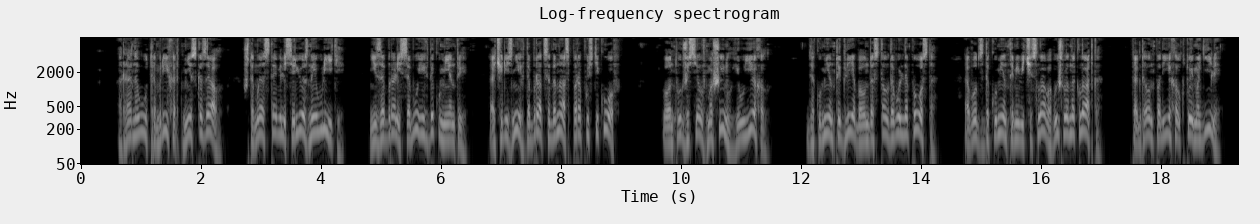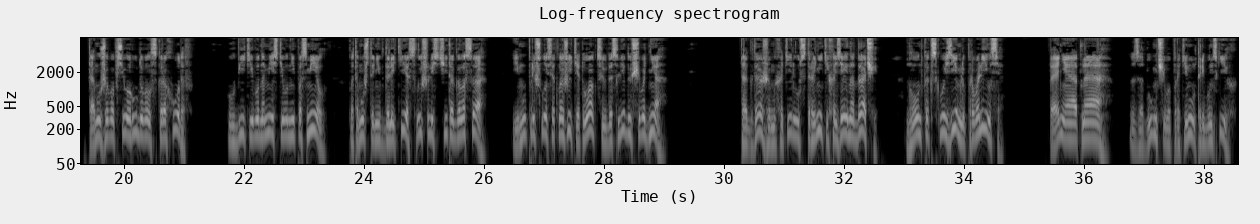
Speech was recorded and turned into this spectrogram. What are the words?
Рано утром Рихард мне сказал, что мы оставили серьезные улики, не забрали с собой их документы, а через них добраться до нас пара пустяков. Он тут же сел в машину и уехал. Документы Глеба он достал довольно просто, а вот с документами Вячеслава вышла накладка. Когда он подъехал к той могиле, там уже вовсю орудовал скороходов. Убить его на месте он не посмел, потому что невдалеке слышались чьи-то голоса. Ему пришлось отложить эту акцию до следующего дня. Тогда же мы хотели устранить и хозяина дачи, но он как сквозь землю провалился. Понятно, задумчиво протянул Трибунских.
